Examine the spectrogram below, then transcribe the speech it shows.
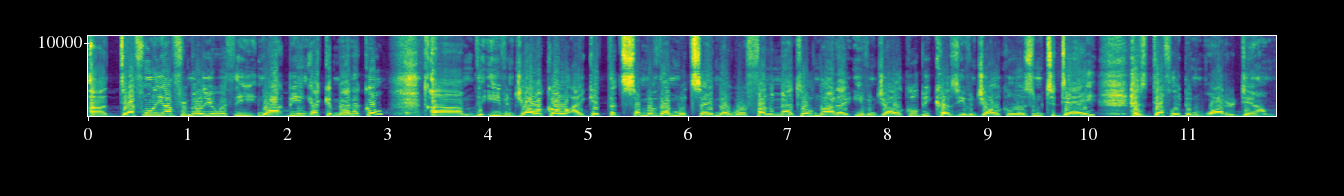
Uh, definitely, I'm familiar with the not being ecumenical. Um, the evangelical, I get that some of them would say, no, we're fundamental, not evangelical, because evangelicalism today has definitely been watered down.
